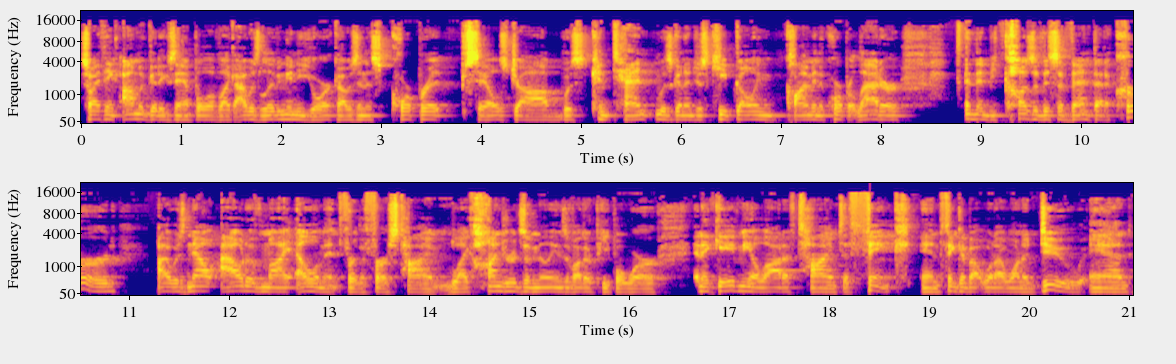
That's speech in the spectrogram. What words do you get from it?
So I think I'm a good example of like I was living in New York, I was in this corporate sales job, was content, was going to just keep going, climbing the corporate ladder. And then because of this event that occurred, I was now out of my element for the first time, like hundreds of millions of other people were. And it gave me a lot of time to think and think about what I want to do. And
